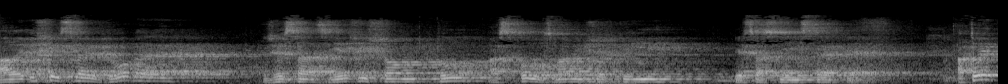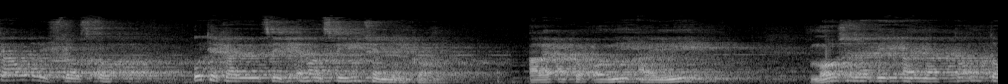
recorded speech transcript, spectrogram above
Ale išli sme v dôvere, že sa s Ježišom tu a spolu s vami všetkými, že sa s ním stretne. A to je tá odlišnosť od utekajúcich emanských učeníkov. Ale ako oni, aj my, môžeme byť aj na tomto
